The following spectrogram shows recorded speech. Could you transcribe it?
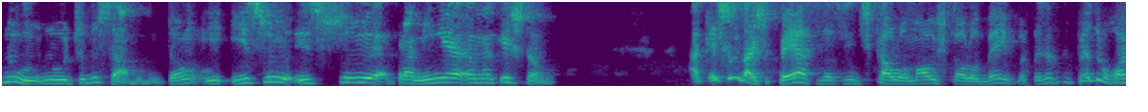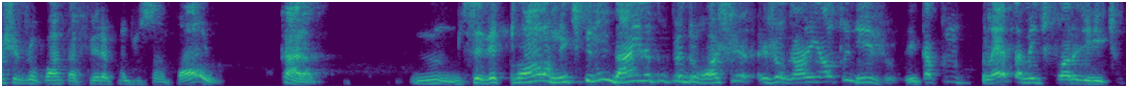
no, no último sábado. Então, isso, isso para mim, é uma questão. A questão das peças, assim, de escalou mal, escalou bem, por exemplo, o Pedro Rocha entrou quarta-feira contra o São Paulo, cara, você vê claramente que não dá ainda para o Pedro Rocha jogar em alto nível. Ele está completamente fora de ritmo.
